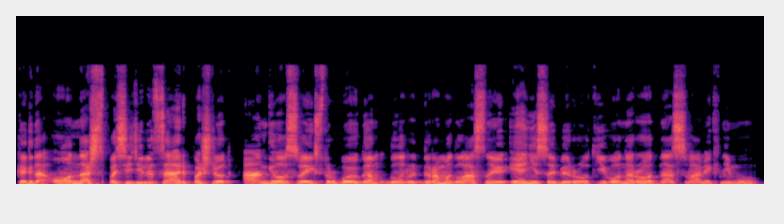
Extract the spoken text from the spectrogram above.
когда Он, наш Спаситель и Царь, пошлет ангелов своих с трубою громогласною, и они соберут Его народ, нас с вами к Нему.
